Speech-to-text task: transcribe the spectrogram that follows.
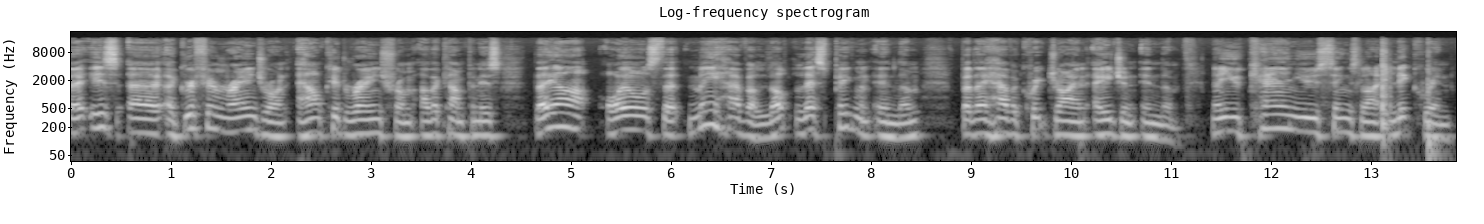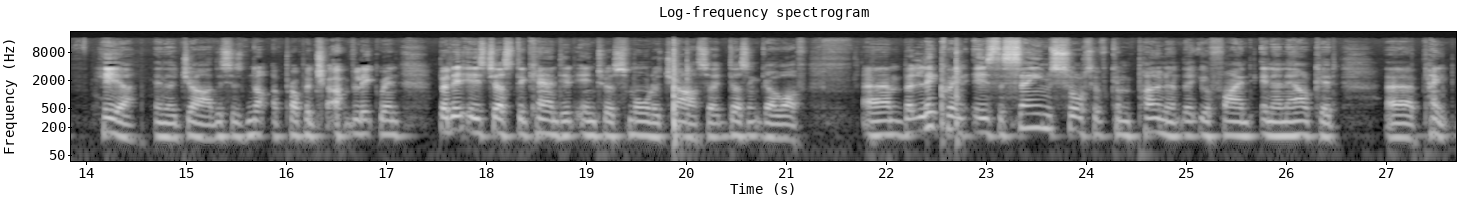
There is a, a Griffin range or an Alkyd range from other companies. They are oils that may have a lot less pigment in them, but they have a quick drying agent in them. Now you can use things like Liquin here in a jar. This is not a proper jar of Liquin, but it is just decanted into a smaller jar so it doesn't go off. Um, but Liquin is the same sort of component that you'll find in an Alkyd uh, paint,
